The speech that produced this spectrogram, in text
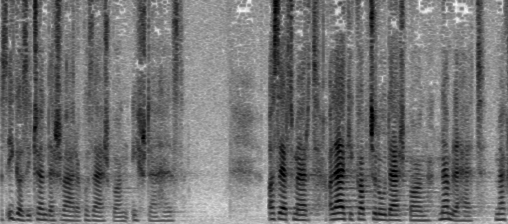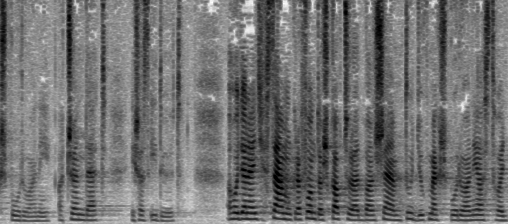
az igazi csendes várakozásban Istenhez. Azért, mert a lelki kapcsolódásban nem lehet megspórolni a csöndet és az időt. Ahogyan egy számunkra fontos kapcsolatban sem tudjuk megspórolni azt, hogy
